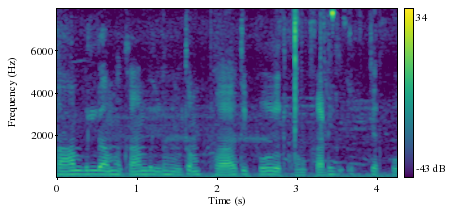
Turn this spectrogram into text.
காம்பு இல்லாமல் காம்பு இல்லாமல் தான் பாதி பூ இருக்கும். கடையில் வைக்கிற பூ.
